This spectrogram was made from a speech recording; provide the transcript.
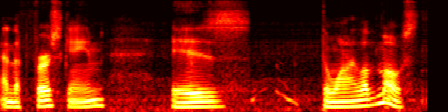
and the first game is the one I love most.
